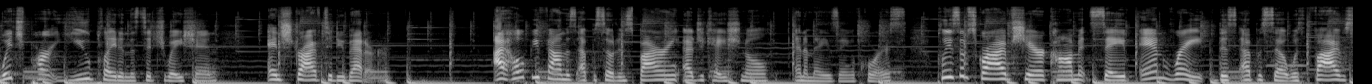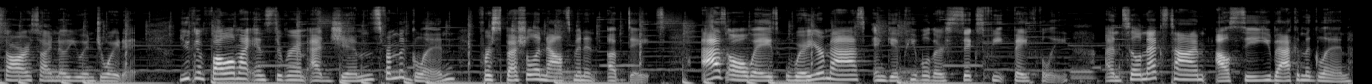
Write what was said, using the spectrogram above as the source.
which part you played in the situation and strive to do better. I hope you found this episode inspiring, educational, and amazing, of course. Please subscribe, share, comment, save, and rate this episode with five stars so I know you enjoyed it. You can follow my Instagram at Gems from the Glenn for special announcement and updates. As always, wear your mask and give people their six feet faithfully. Until next time, I'll see you back in the Glenn.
